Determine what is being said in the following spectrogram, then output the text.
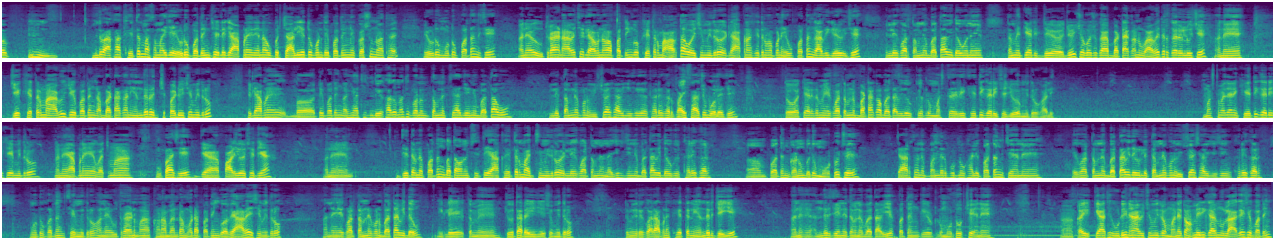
મિત્રો, આખા ખેતરમાં સમાઈ જાય એવડું પતંગ છે, એટલે કે આપણે એના ઉપર ચાલીએ તો પણ તે પતંગને કશું ના થાય. એવડું મોટું પતંગ છે અને હવે ઉત્તરાયણ આવે છે, એટલે અવનવા પતંગો ખેતરમાં આવતા હોય છે મિત્રો, એટલે આપણા ખેતરમાં પણ એવું પતંગ આવી ગયું છે. એટલે એકવાર તમને બતાવી દઉં અને તમે ત્યારે જોઈ શકો છો કે આ બટાકાનું વાવેતર કરેલું છે અને જે ખેતરમાં આવ્યું છે એ પતંગ આ બટાકાની અંદર જ પડ્યું છે મિત્રો. એટલે આપણે તે પતંગ અહીંયાથી દેખાતો નથી, પરંતુ તમને ત્યાં જઈને બતાવું. એટલે તમને પણ વિશ્વાસ આવી જશે કે ખરેખર ભાઈ સાચું બોલે છે. તો અત્યારે તમે એકવાર તમને બટાકા બતાવી દઉં કેટલું મસ્ત એવી ખેતી કરી છે, જુઓ મિત્રો ખાલી. મસ્ત મજાની ખેતી કરી છે મિત્રો, અને આપણે વચમાં ઊભા છે, જ્યાં પાળીઓ છે ત્યાં. અને જે તમને પતંગ બતાવવાનું છે તે આ ખેતરમાં જ છે મિત્રો, એટલે એકવાર તમને નજીક જઈને બતાવી દઉં કે ખરેખર પતંગ ઘણું બધું મોટું છે. ચારસો ને પંદર ફૂટનું ખાલી પતંગ છે, અને એકવાર તમને બતાવી દઉં એટલે તમને પણ વિશ્વાસ આવી જશે ખરેખર મોટું પતંગ છે મિત્રો, અને ઉત્તરાયણમાં ઘણા બધા મોટા પતંગો હવે આવે છે મિત્રો. અને એકવાર તમને પણ બતાવી દઉં, એટલે તમે જોતા રહી જશો મિત્રો. તો મિત્રો એકવાર આપણે ખેતરની અંદર જઈએ, અને અંદર જઈને તમને બતાવીએ પતંગ કેટલું મોટું છે અને કઈ ક્યાંથી ઉડીને આવ્યું છે મિત્રો. મને તો અમેરિકાનું લાગે છે પતંગ.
